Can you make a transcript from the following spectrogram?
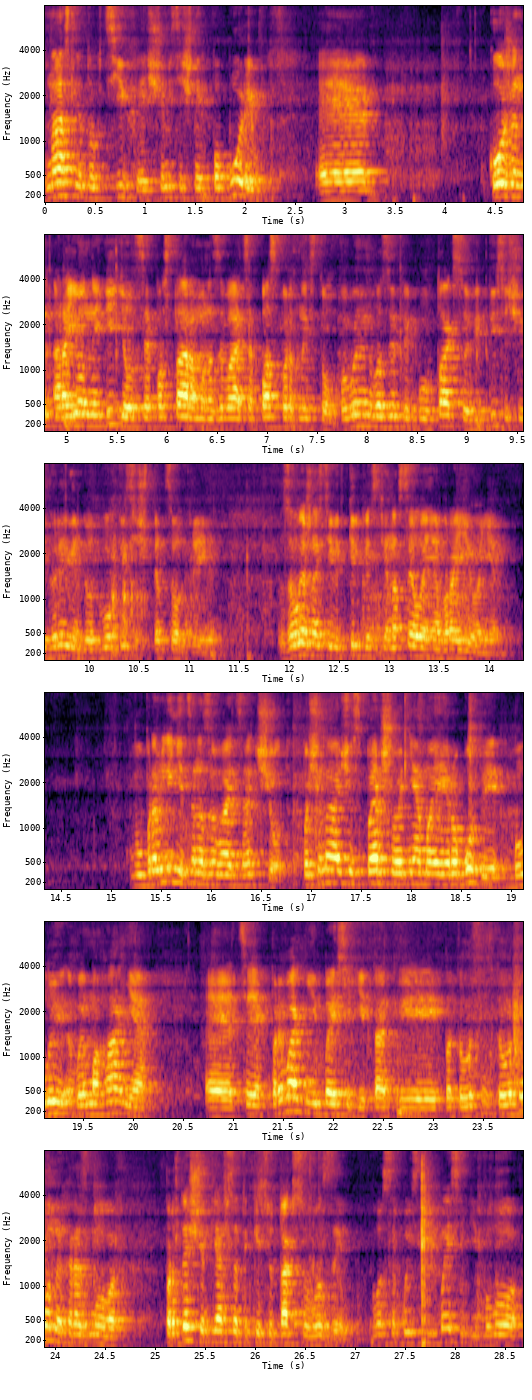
Внаслідок цих щомісячних поборів е, кожен районний відділ, це по-старому називається паспортний стол, повинен возити бултаксу від 1000 гривень до 2500 гривень, в залежності від кількості населення в районі. В управлінні це називається отчет. Починаючи з першого дня моєї роботи, були вимагання, е, це як в приватній бесіді, так і по телефонних розмовах, про те, щоб я все-таки цю таксу возив. В особистій бесіді було,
